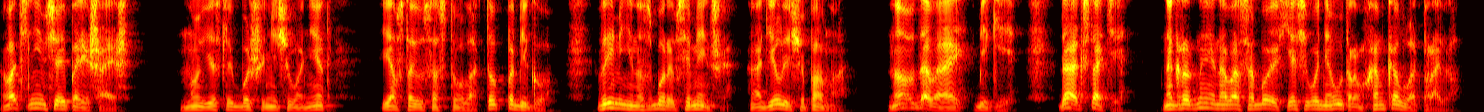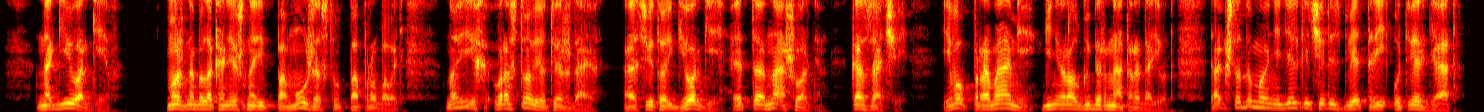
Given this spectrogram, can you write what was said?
Вот с ним все и порешаешь. Ну, если больше ничего нет, я встаю со стула, то побегу. Времени на сборы все меньше, а дел еще полно. Ну, давай, беги. Да, кстати, наградные на вас обоих я сегодня утром в Ханкалу отправил. На Георгиев. Можно было, конечно, и по мужеству попробовать, но их в Ростове утверждают. А Святой Георгий — это наш орден, казачий. Его правами генерал-губернатора дают. Так что, думаю, недельки через две-три утвердят.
